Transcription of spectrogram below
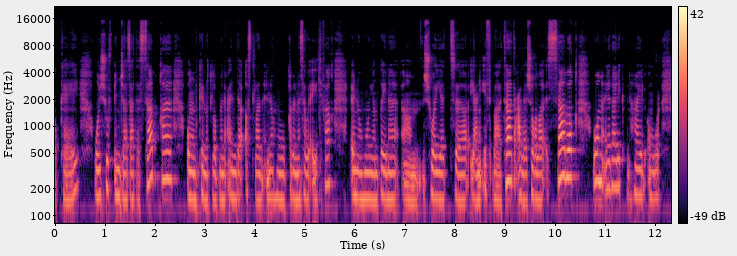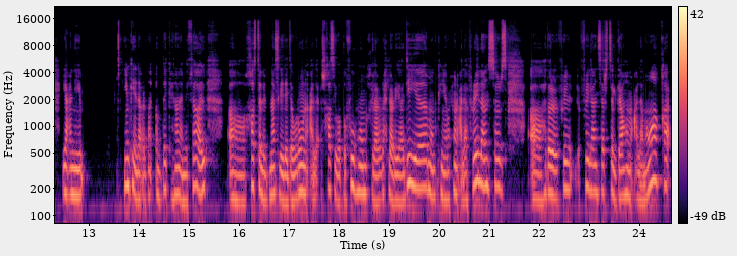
okay ونشوف انجازاته السابقة وممكن نطلب من عنده أصلا إنه قبل ما نسوي أي اتفاق إنه ينطينا شوية يعني إثباتات على شغله السابق وما إلى ذلك من هاي الأمور. يعني يمكن إذا أعطيك هنا مثال آه، خاصة للناس اللي يدورون على أشخاص يوظفوهم خلال رحلة ريادية ممكن يروحون على freelancers آه، هذول الفريلانسرز تلقاهم على مواقع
